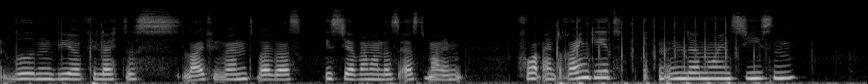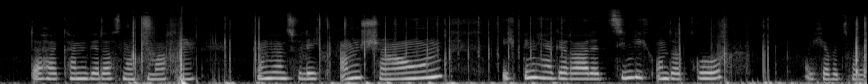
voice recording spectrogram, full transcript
würden wir vielleicht das Live-Event, weil das ist ja, wenn man das erste Mal in Fortnite reingeht in der neuen Season. Daher können wir das noch machen. Können wir uns vielleicht anschauen. Ich bin hier gerade ziemlich unter Druck. Ich habe jetzt meine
